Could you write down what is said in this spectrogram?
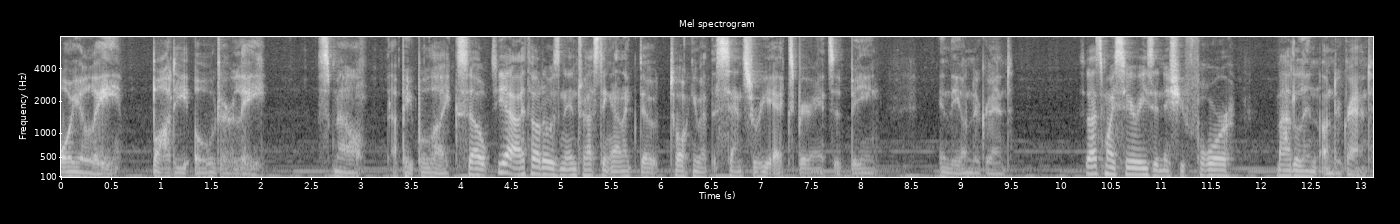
oily, body odorly smell that people like. So, yeah, I thought it was an interesting anecdote talking about the sensory experience of being in the underground. So that's my series in issue four, Madeleine Underground.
